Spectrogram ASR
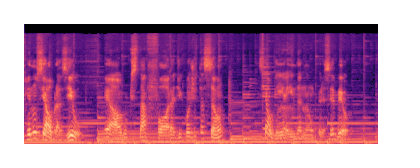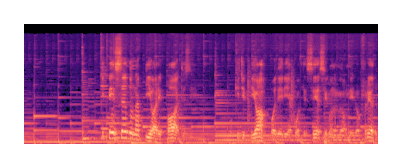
Renunciar ao Brasil é algo que está fora de cogitação, se alguém ainda não percebeu. E pensando na pior hipótese, que de pior poderia acontecer, segundo meu amigo Alfredo,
